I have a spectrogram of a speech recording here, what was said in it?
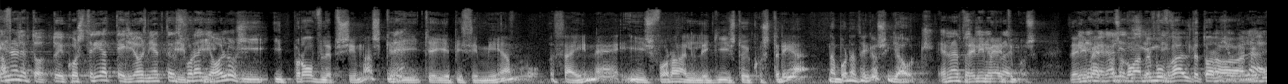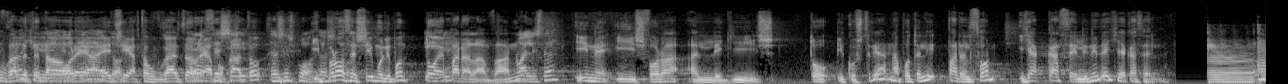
Ένα λεπτό. Το 23 τελειώνει η έκτακτη φορά για όλους; Η, η πρόβλεψή μας και, η, και η επιθυμία μου θα είναι η εισφορά αλληλεγγύης το 23 να μπορεί να τελειώσει για όλους. Ένα λεπτό, Δεν κύριε είμαι Πρόεδρε. έτοιμος. Δεν Είναι είμαι μεγάλη έτοιμο ακόμα. Μην μου είδηση βγάλετε αυτή. τώρα Όχι, καλά. μην μου βγάλετε Όχι, τα ένα ωραία λεπτό. έτσι, αυτά που βγάζετε ωραία από Πρόθεση, κάτω. θα σας πω, η θα σας πρόθεσή μου λοιπόν, το Είναι- επαναλαμβάνω, Μάλιστα. είναι η εισφορά αλληλεγγύης το 23 να αποτελεί παρελθόν για κάθε Ελληνίδα και για κάθε Έλληνα.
